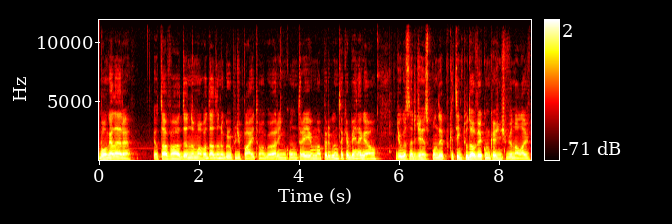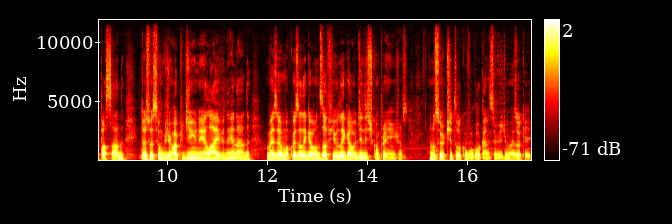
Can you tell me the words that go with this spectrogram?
Bom, galera, eu estava dando uma rodada no grupo de Python agora e encontrei uma pergunta que é bem legal e eu gostaria de responder porque tem tudo a ver com o que a gente viu na live passada. Então esse vai ser um vídeo rapidinho, nem é live, nem é nada, mas é uma coisa legal, um desafio legal de List Comprehensions. Eu não sei o título que eu vou colocar nesse vídeo, mas ok.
